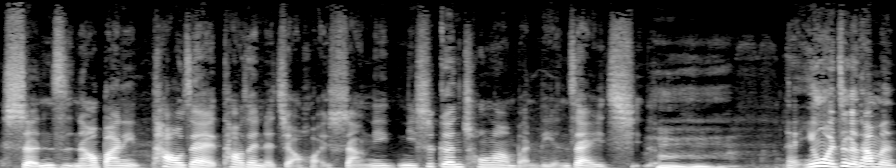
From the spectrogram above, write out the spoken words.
绳子，然后把你套在套在你的脚踝上，你你是跟冲浪板连在一起的。嗯嗯，对，因为这个他们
